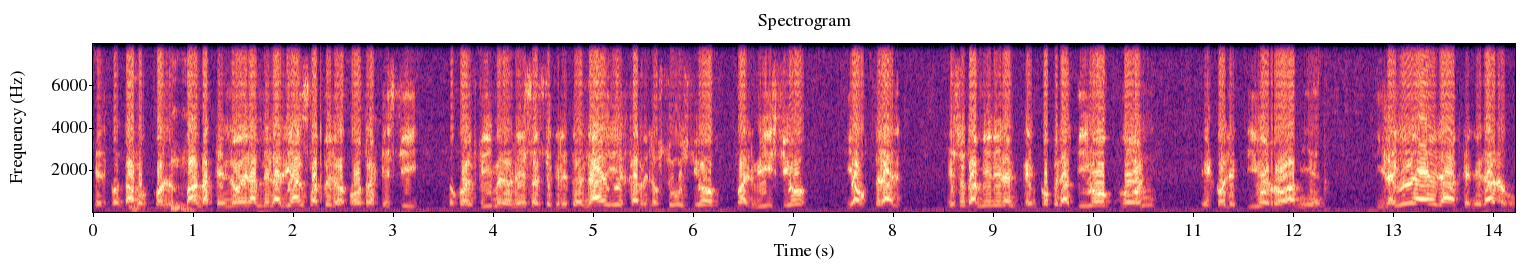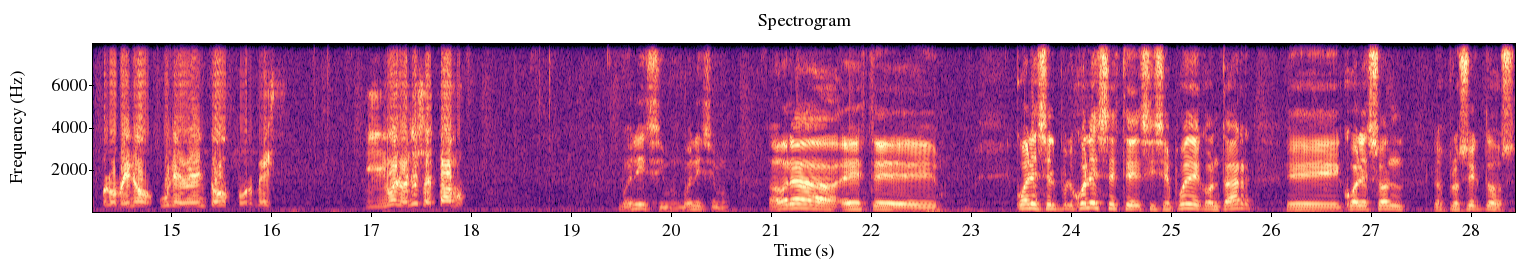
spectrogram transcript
que contamos con bandas que no eran de la Alianza, pero otras que sí. Tocó Efímero, Nesa, El Secreto de Nadie, Harry Lo Sucio, Malvicio y Austral. Eso también era en, en cooperativo con el colectivo Rodamiento. Y la idea era generar por lo menos un evento por mes. Y bueno, en eso estamos. Buenísimo, buenísimo. Ahora, este, ¿cuál es el, cuál es este, si se puede contar, eh, cuáles son los proyectos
